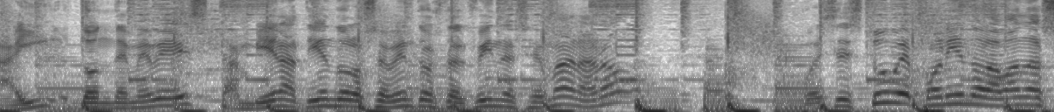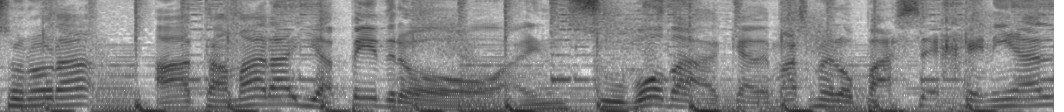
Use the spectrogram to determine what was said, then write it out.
ahí donde me ves, también atiendo los eventos del fin de semana, ¿no? Pues estuve poniendo la banda sonora a Tamara y a Pedro en su boda, que además me lo pasé genial.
